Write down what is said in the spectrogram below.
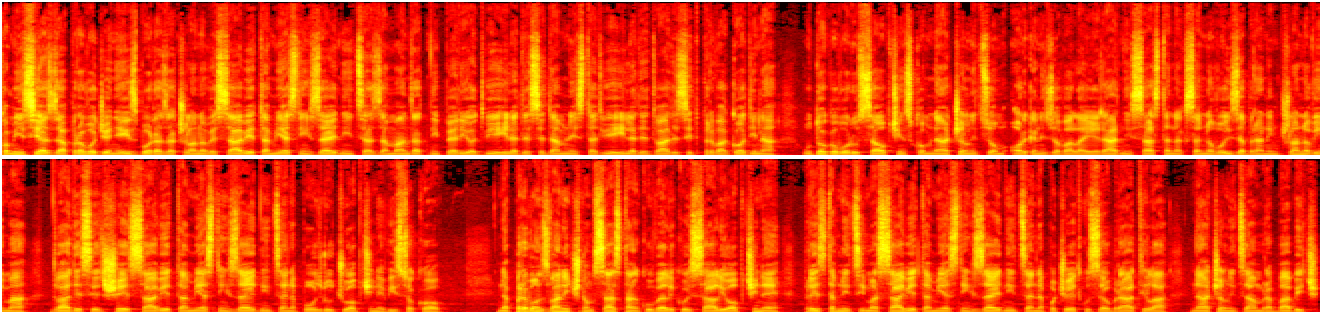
Komisija za provođenje izbora za članove Savjeta mjesnih zajednica za mandatni period 2017-2021 godina u dogovoru sa općinskom načelnicom organizovala je radni sastanak sa novoizabranim članovima 26 Savjeta mjesnih zajednica na području općine Visoko. Na prvom zvaničnom sastanku u Velikoj sali općine predstavnicima Savjeta mjesnih zajednica na početku se obratila načelnica Amra Babić,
